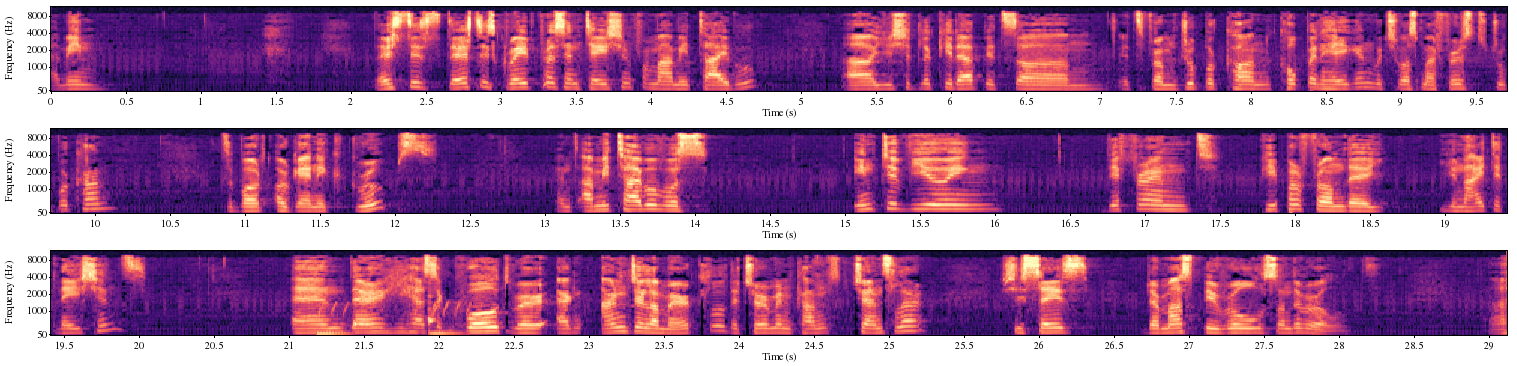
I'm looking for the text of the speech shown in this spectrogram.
I mean, there's this, there's this great presentation from Amitaibu. Uh, you should look it up. It's, um, it's from DrupalCon Copenhagen, which was my first DrupalCon. It's about organic groups. And Amitaibu was interviewing different people from the United Nations. And there he has a quote where Angela Merkel, the German chancellor, she says, there must be rules on the world. Uh,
